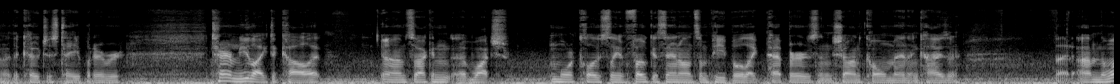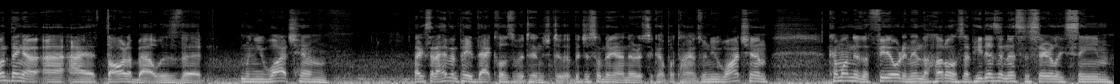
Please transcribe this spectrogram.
or the coaches tape, whatever term you like to call it, um, so I can uh, watch more closely and focus in on some people like Peppers and Sean Coleman and Kizer. But um, the one thing I, I, I thought about was that when you watch him like I said, I haven't paid that close of attention to it, but just something I noticed a couple times. When you watch him come onto the field and in the huddle and stuff, he doesn't necessarily seem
